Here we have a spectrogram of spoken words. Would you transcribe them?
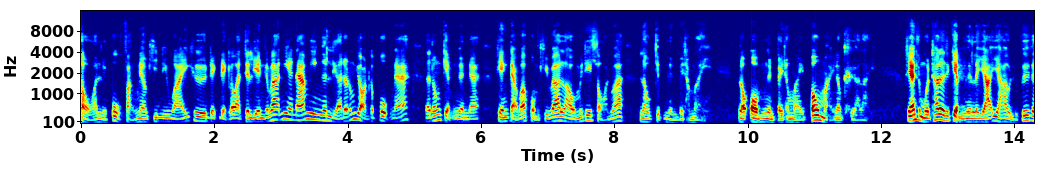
สอนหรือปลูกฝังแนวคิดนี้ไว้ คือเด็ก ๆ เราอาจจะเรียนกันว่าเนี่ยนะมีเงินเหลือเราต้องหยอดกระปุกนะเราต้องเก็บเงินนะเพียงแต่ว่าผมคิดว่าเราไม่ได้สอนว่าเราเก็บเงินไปทำไม เราออมเงินไปทำไม เป้าหมายเราคืออะไรเพราะฉะนั้นสมมติถ้าเราจะเก็บเงินระยะยาวหรือเพื่อเก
